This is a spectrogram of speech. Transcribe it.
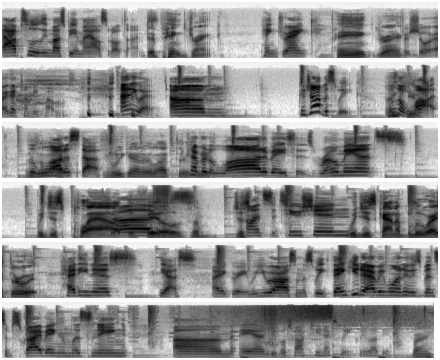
absolutely must be in my house at all times. The pink drink. Pink drink Pink drink. for sure. I got tummy problems. anyway, um, good job this week. That was a you. lot. There's a lot of stuff. We got a lot to Covered a lot of bases. Romance, We just plowed drugs, the fields of just. Constitution, we just kind of blew right through it. pettiness. Yes, I agree. Well, you were awesome this week. Thank you to everyone who's been subscribing and listening. Um, and we will talk to you next week. We love you. Bye.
